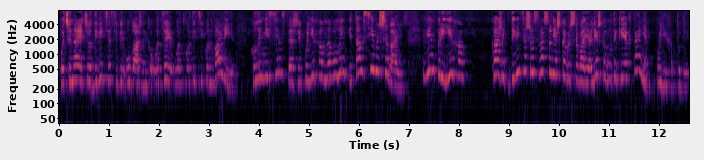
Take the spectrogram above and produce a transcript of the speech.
починаючи, от дивіться собі уважненько, оцей, от, от і ці конвалії, коли мій син старший поїхав на Волинь, і там всі вишивають. Він приїхав, кажуть, дивіться, щось ваш Олешка вишиває. Олешка був такий, як Таня, поїхав туди.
